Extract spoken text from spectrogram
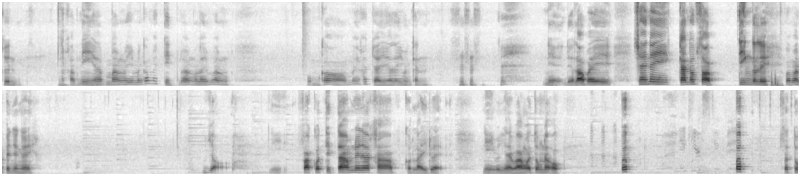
ขึ้นนะครับ นี่ครับบางทีมันก็ไม่ติดบ้างอะไรบ้าง ผมก็ไม่เข้าใจอะไรเหมือนกัน เนี่ย เดี๋ยวเราไปใช้ในการทดสอบจริงกันเลย ว่ามันเป็นยังไงย่อ นี่ฝากกดติดตามด้วยนะครับ กดไลค์ด้วย นี่เป็นไงวางไว้ตรงหน้าอกปึ๊บปึ๊บศัตรู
